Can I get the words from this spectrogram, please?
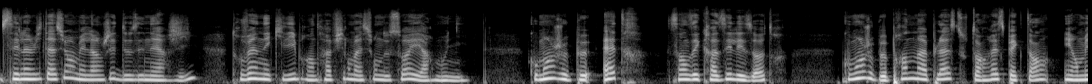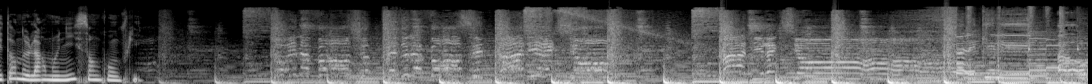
c'est l'invitation à mélanger deux énergies, trouver un équilibre entre affirmation de soi et harmonie. Comment je peux être sans écraser les autres? Comment je peux prendre ma place tout en respectant et en mettant de l'harmonie sans conflit? Direction. À l'équilibre. Oh.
